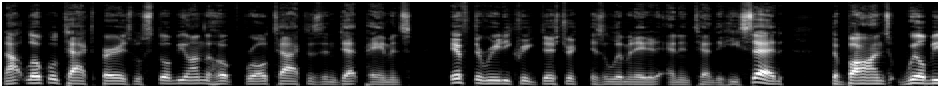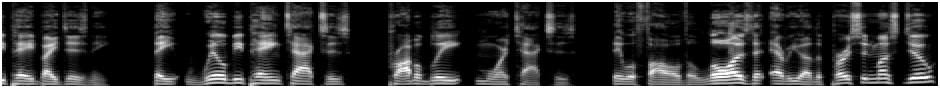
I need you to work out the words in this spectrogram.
not local taxpayers, will still be on the hook for all taxes and debt payments if the Reedy Creek District is eliminated and intended. He said the bonds will be paid by Disney. They will be paying taxes, probably more taxes. They will follow the laws that every other person must do,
